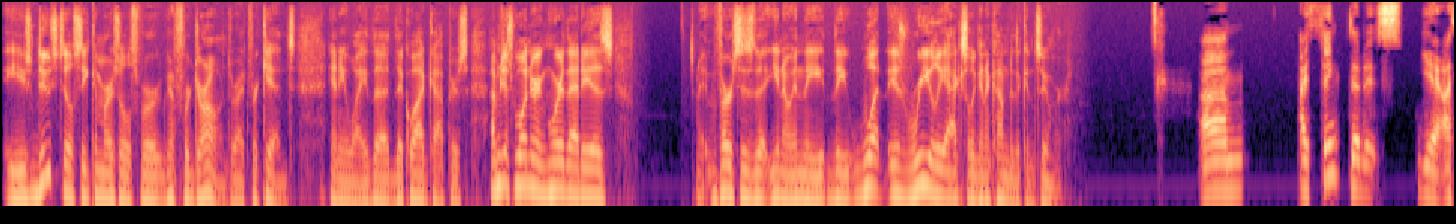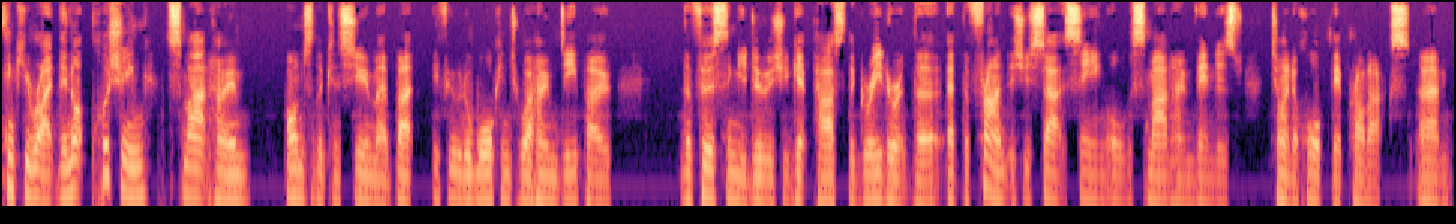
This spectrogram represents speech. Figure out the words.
you do still see commercials for for drones, right? For kids, anyway. The the quadcopters. I'm just wondering where that is versus the you know in the the what is really actually going to come to the consumer. Um, I think that it's yeah. I think you're right. They're not pushing smart home onto the consumer, but if you were to walk into a Home Depot, the first thing you do is you get past the greeter at the at the front, is you start seeing all the smart home vendors trying to hawk their products. Um,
